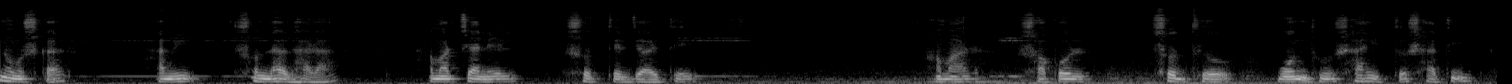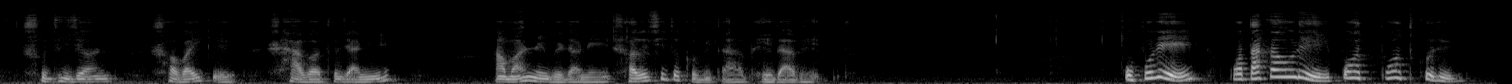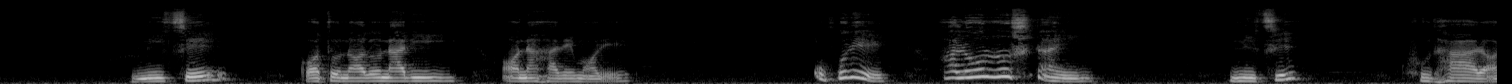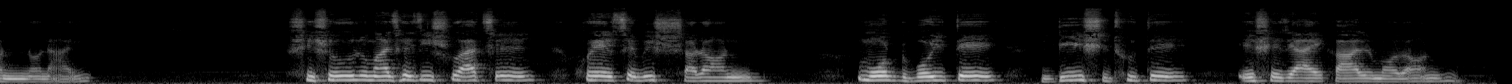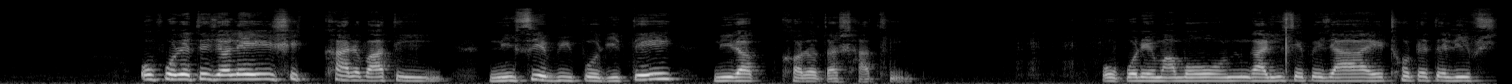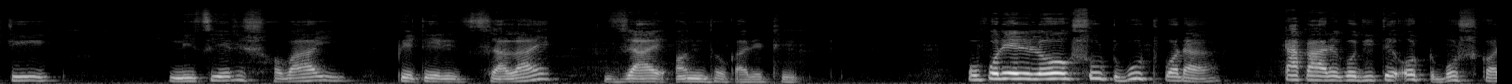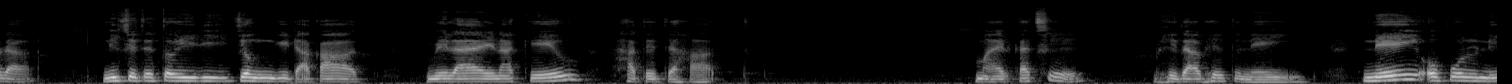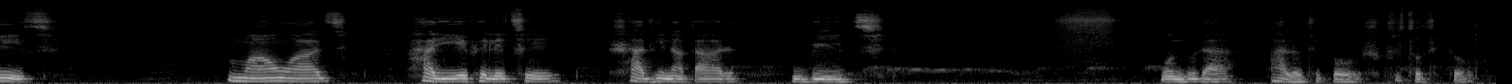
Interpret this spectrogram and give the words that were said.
নমস্কার। আমি সন্ধ্যাধারা আমার চ্যানেল সত্যের জয়তে। আমার সকল শ্রদ্ধেয় বন্ধু, সাহিত্য সাথী, সুধীজন, সবাইকে স্বাগত জানিয়ে আমার নিবেদনে স্বরচিত কবিতা ভেদাভেদ। উপরে পতাকা ওড়ে পথ পথ করে নিচে কত নরনারী অনাহারে মরে। উপরে আলোর রোশনাই নিচে ক্ষুধার অন্ন নাই। শিশুর মাঝে যিশু আছে, হয়েছে বিস্মরণ। মোট বইতে, ডিশ ধুতে, এসে যায় কাল মরণ। ওপরেতে জলে শিক্ষার বাতি, নিচে বিপরীতে নিরক্ষরতা সাথী। ওপরে মামন গাড়ি চেপে যায়, ঠোঁটেতে লিপস্টিক নিচের সবাই পেটের জ্বালায়, যায় অন্ধকারে ঠিক। ওপরের লোক সুট বুট পরা, টাকার গদিতে ওট বস করা। নিচেতে তৈরি জঙ্গি ডাকাত, মেলায় না কেউ হাতেতে হাত। মায়ের কাছে ভেদাভেদ নেই নেই ওপর নিচ। মাও আজ হারিয়ে ফেলেছে স্বাধীনতার বীজ। বন্ধুরা, ভালো থেকো, সুস্থ থেকো।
